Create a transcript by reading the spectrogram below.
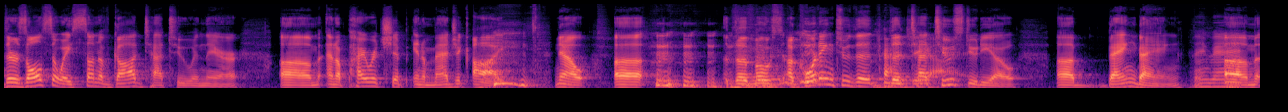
there's also a Son of God tattoo in there, um, and a pirate ship in a magic eye. now, uh, the most according to the the tattoo studio. Uh, bang bang. Bang Bang. Um,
